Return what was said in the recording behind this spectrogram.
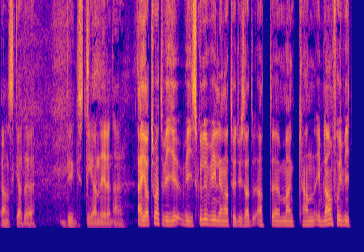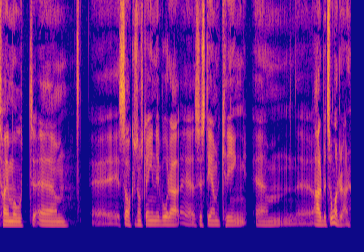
önskade byggsten i den här jag tror att vi, vi skulle vilja naturligtvis att, att eh, man kan... Ibland får vi ta emot ehm, eh, saker som ska in i våra eh, system kring ehm, eh, arbetsordrar.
